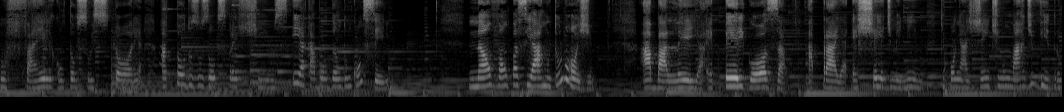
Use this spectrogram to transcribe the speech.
Ufa, ele contou sua história a todos os outros peixinhos e acabou dando um conselho. Não vão passear muito longe. A baleia é perigosa. A praia é cheia de menino que põe a gente num mar de vidro.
